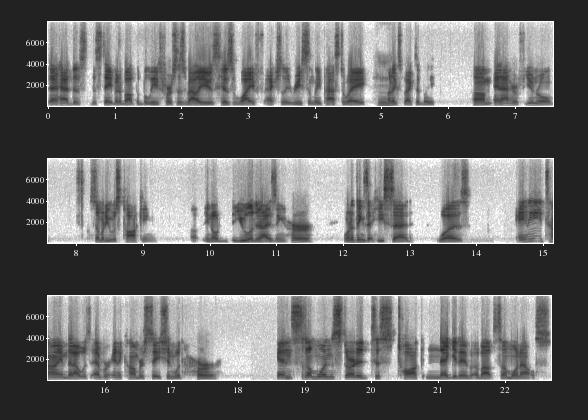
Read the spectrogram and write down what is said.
that had this the statement about the beliefs versus values. His wife actually recently passed away hmm. unexpectedly, um, and at her funeral, somebody was talking, uh, you know, eulogizing her. One of the things that he said was, "Any time that I was ever in a conversation with her, and someone started to talk negative about someone else."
